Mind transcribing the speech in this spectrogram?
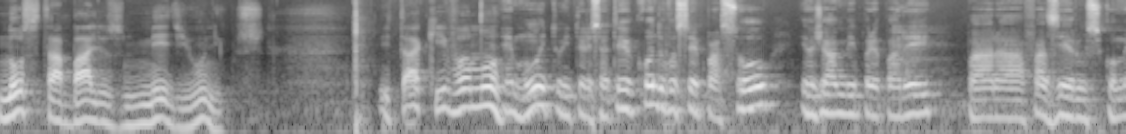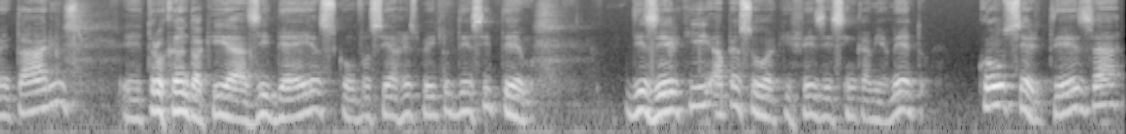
nos trabalhos mediúnicos? E tá aqui, vamos. É muito interessante. Quando você passou, eu já me preparei para fazer os comentários, eh, trocando aqui as ideias com você a respeito desse tema. Dizer que a pessoa que fez esse encaminhamento, com certeza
